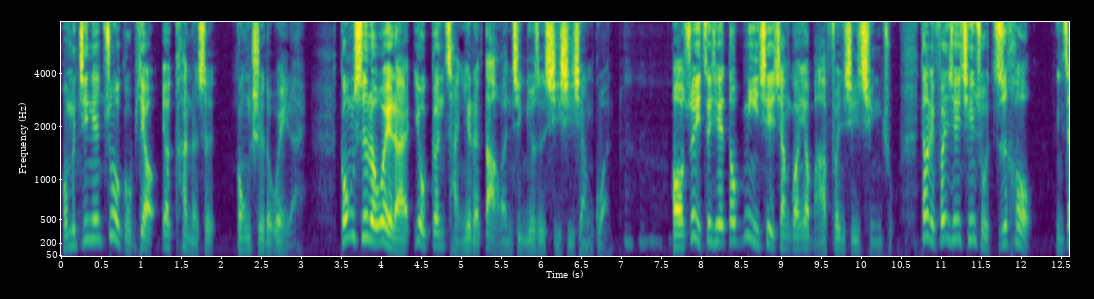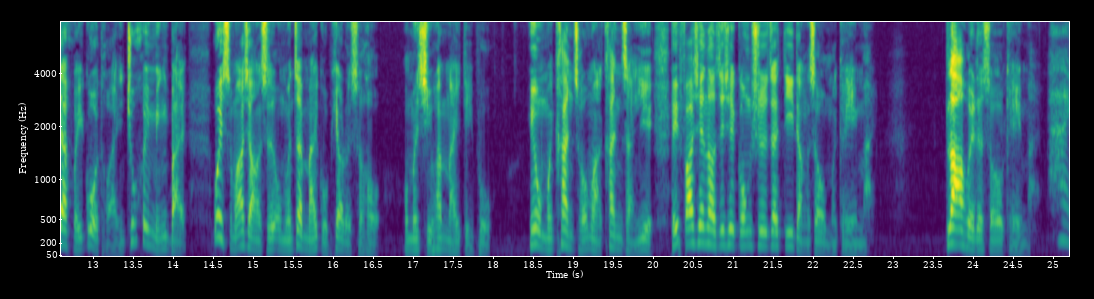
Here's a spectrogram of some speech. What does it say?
我们今天做股票要看的是公司的未来，公司的未来又跟产业的大环境又是息息相关。哦，所以这些都密切相关，要把它分析清楚。当你分析清楚之后，你再回过头来，你就会明白为什么阿翔老师我们在买股票的时候，我们喜欢买底部，因为我们看筹码、看产业，诶，发现到这些公司在低档的时候我们可以买，拉回的时候可以买。嗨，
